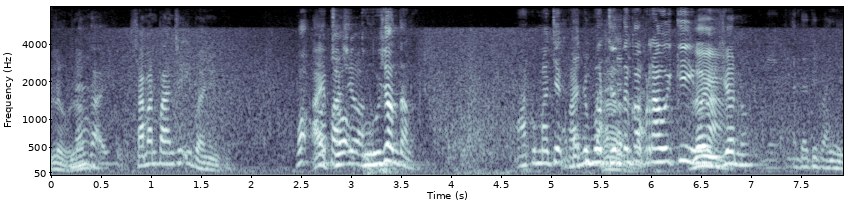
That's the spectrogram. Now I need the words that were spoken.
Lho, lho gak iku. Sampean panciki banyu iku. Kok Ayo, pasti ono. guyon ta lho. Aku mancik banyu mudhun teko perahu iki. Lho iya no. Ada di pagi.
